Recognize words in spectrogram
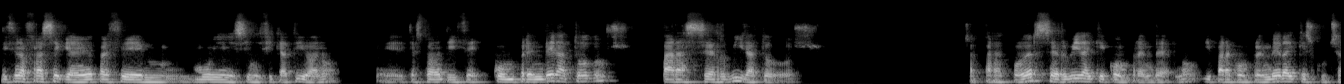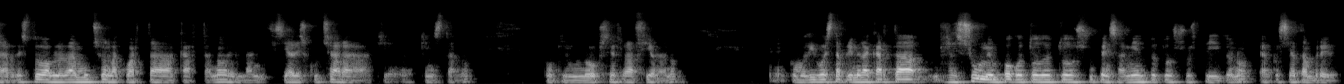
Dice una frase que a mí me parece muy significativa, ¿no? Eh, textualmente dice, comprender a todos para servir a todos sea, para poder servir hay que comprender, ¿no? Y para comprender hay que escuchar. De esto hablará mucho en la cuarta carta, ¿no? La necesidad de escuchar a quien, está, ¿no? Con quien uno se relaciona, ¿no? Eh, como digo, esta primera carta resume un poco todo, todo su pensamiento, todo su espíritu, ¿no? Aunque sea tan breve.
